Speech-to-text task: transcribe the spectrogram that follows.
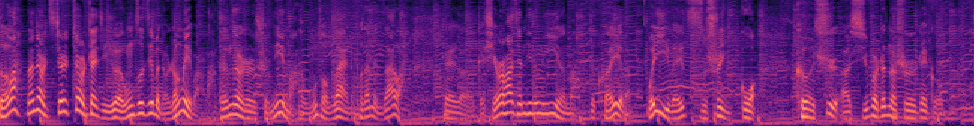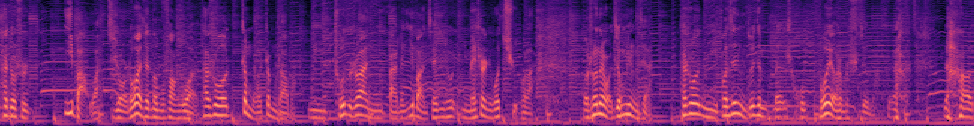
得了，那就是今儿就是这几个月工资基本就扔里边了，真的是水逆嘛，无所谓，这破财免灾了。这个给媳妇儿花钱天经地义的嘛就可以了。我以为此事已过，可是啊，媳妇儿真的是这个，她就是医保啊，九十多块钱都不放过。她说这么这么着吧，你除此之外，你把这医保钱，你说你没事你给我取出来。我说那会儿救命钱。她说你放心，你最近没不会有什么事情的。然后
